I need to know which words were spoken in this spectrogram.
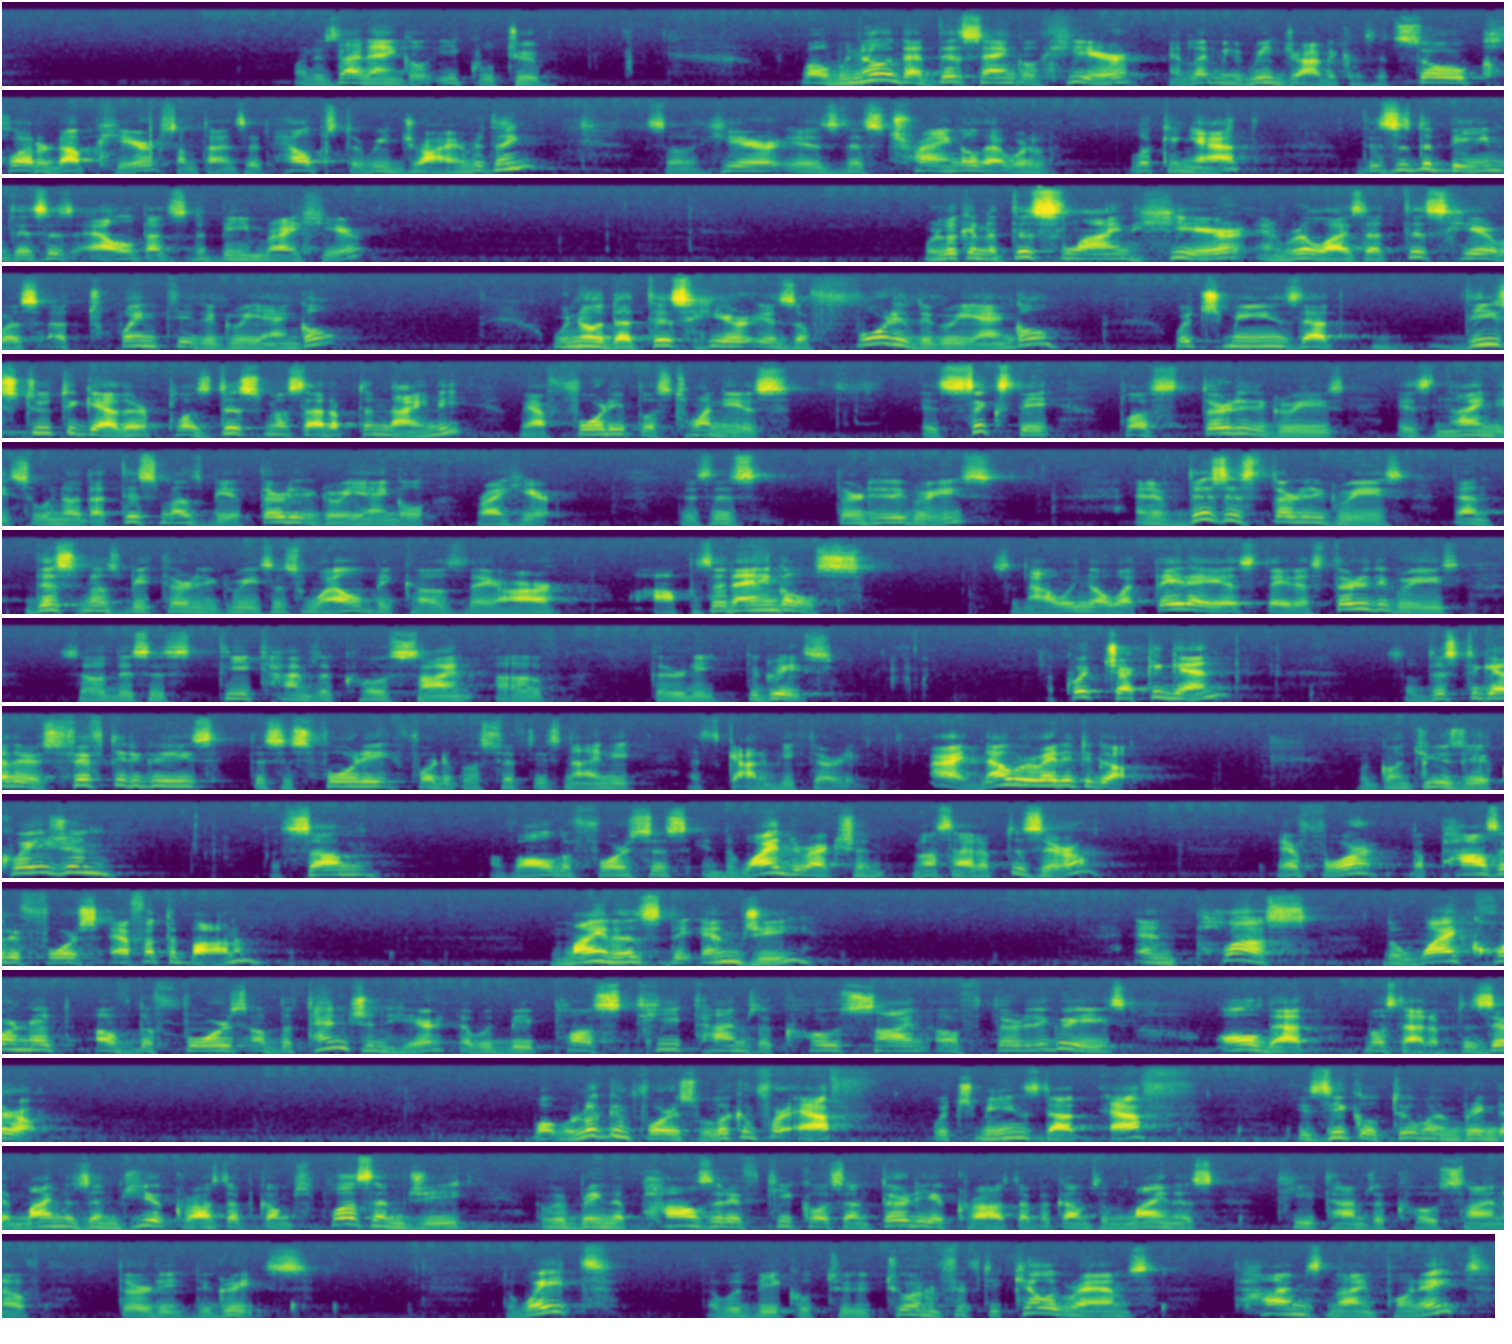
What is that angle equal to? Well, we know that this angle here, and let me redraw because it's so cluttered up here. Sometimes it helps to redraw everything. So here is this triangle that we're looking at. This is the beam. This is L. That's the beam right here. We're looking at this line here and realize that this here was a 20 degree angle. We know that this here is a 40 degree angle, which means that these two together plus this must add up to 90. We have 40 plus 20 is, is 60 plus 30 degrees is 90. So we know that this must be a 30 degree angle right here. This is 30 degrees. And if this is 30 degrees, then this must be 30 degrees as well because they are opposite angles. So now we know what theta is. Theta is 30 degrees. So this is t times the cosine of 30 degrees. A quick check again. So this together is 50 degrees, this is 40, 40 plus 50 is 90, it's got to be 30. All right, now we're ready to go. We're going to use the equation. The sum of all the forces in the y direction must add up to zero. Therefore, the positive force F at the bottom minus the mg and plus the y-coordinate of the force of the tension here, that would be plus t times the cosine of 30 degrees, all that must add up to zero. What we're looking for is we're looking for f, which means that f is equal to, when we bring the minus mg across, that becomes plus mg, and we bring the positive t cosine 30 across, that becomes a minus t times the cosine of 30 degrees. The weight, that would be equal to 250 kilograms times 9.8,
